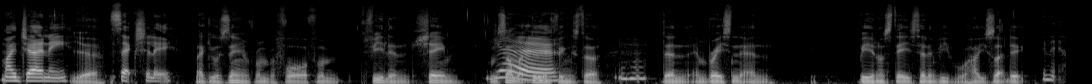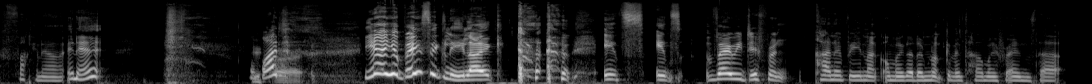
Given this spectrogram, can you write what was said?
my journey Yeah, sexually. like you were saying from before, from feeling shame from someone doing things to hmm then embracing it and being on stage telling people how you suck dick. In it, fucking hell, in it. What? Yeah, you're basically like, it's it's very different. Kind of being like, oh my god, I'm not gonna tell my friends that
